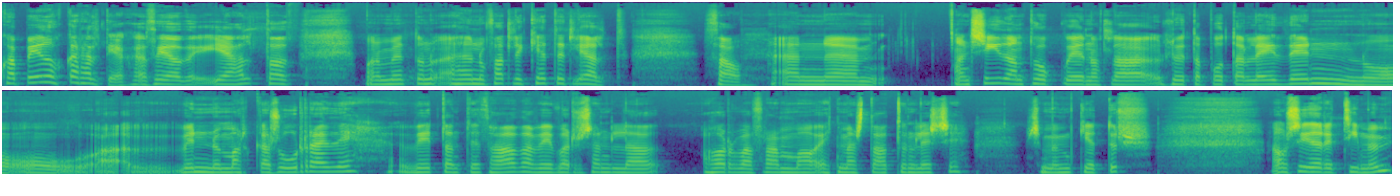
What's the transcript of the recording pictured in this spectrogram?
hvað byggð okkar held ég, því að ég held að mann myndi, hefði nú fallið ketill í eld þá, en um, en síðan tók við náttúrulega hlutabóta leiðinn og, og vinnumarkas úræði vitandi það að við varum sannlega að horfa fram á eitt mest aðtunleysi sem umgetur á síðari tímum.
